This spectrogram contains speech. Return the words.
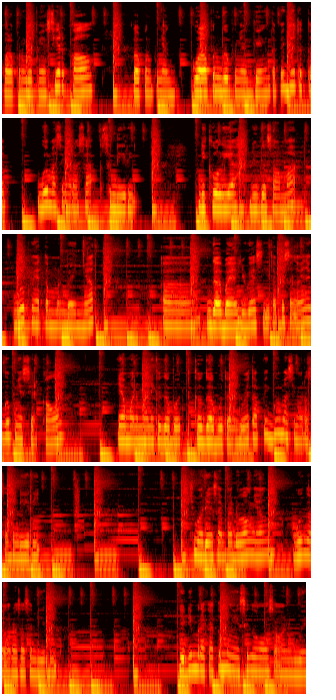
walaupun gue punya circle walaupun punya walaupun gue punya geng tapi gue tetap gue masih ngerasa sendiri. Di kuliah juga sama gue punya teman banyak eh, nggak uh, banyak juga sih tapi seenggaknya gue punya circle yang menemani kegabut kegabutan gue tapi gue masih ngerasa sendiri. Cuma di SMP doang yang gue nggak ngerasa sendiri. Jadi mereka tuh mengisi kekosongan gue.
